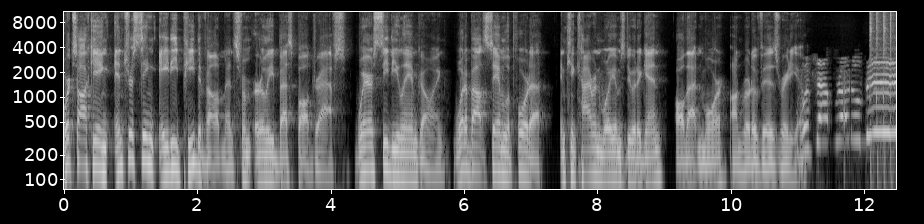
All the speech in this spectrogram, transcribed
We're talking interesting ADP developments from early best ball drafts. Where's CeeDee Lamb going? What about Sam LaPorta? And can Kyren Williams do it again? All that and more on RotoViz Radio. What's up, RotoViz?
